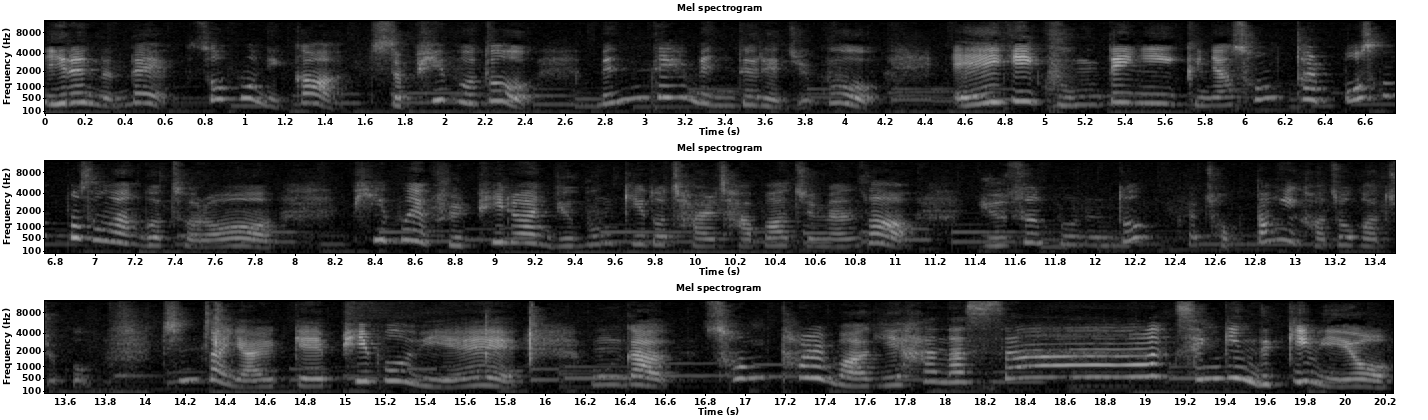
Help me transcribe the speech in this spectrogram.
이랬는데 써보니까 진짜 피부도 맨들맨들해지고 애기 궁뎅이 그냥 솜털 뽀송뽀송한 것처럼 피부에 불필요한 유분기도 잘 잡아주면서 유수분도 적당히 가져가지고 진짜 얇게 피부 위에 뭔가 솜털막이 하나 싹 생긴 느낌이에요.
